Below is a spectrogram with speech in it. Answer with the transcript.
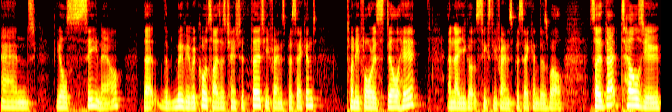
and you'll see now that the movie record size has changed to 30 frames per second. 24 is still here and now you've got 60 frames per second as well. So that tells you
